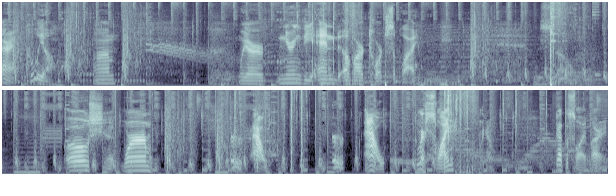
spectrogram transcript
Alright, coolio. Um, we are nearing the end of our torch supply. Oh shit. Worm. Ow. Ow. Come here, slime. There we go. Got the slime. Alright.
